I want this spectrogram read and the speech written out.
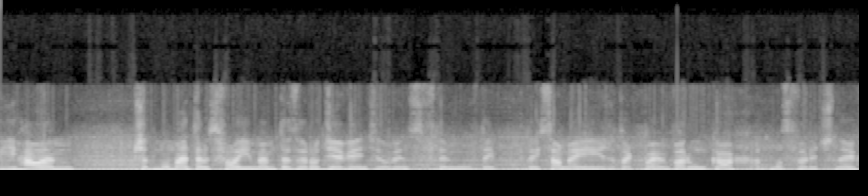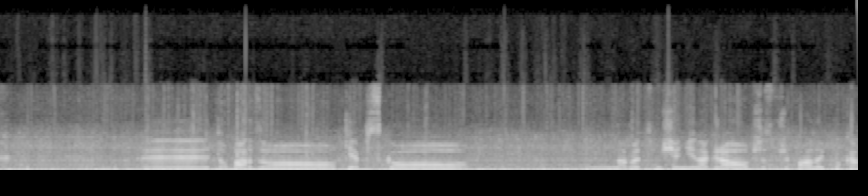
jechałem przed momentem swoim MT-09, no więc w tym, tej, tej samej, że tak powiem, warunkach atmosferycznych. E, To bardzo kiepsko nawet mi się nie nagrało przez przypadek, bo ka-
